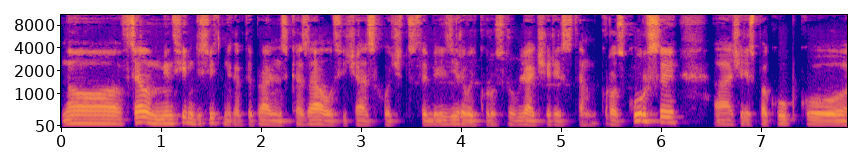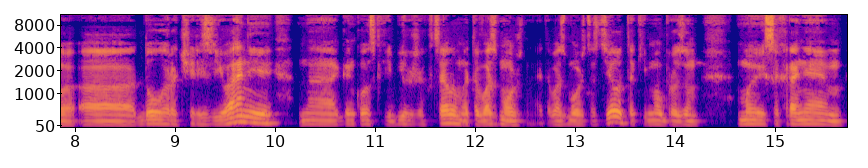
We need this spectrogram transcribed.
Но в целом Минфин действительно, как ты правильно сказал, сейчас хочет стабилизировать курс рубля через там, кросс-курсы, через покупку доллара через юани на гонконгских биржах. В целом это возможно. Это возможно сделать. Таким образом мы сохраняем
